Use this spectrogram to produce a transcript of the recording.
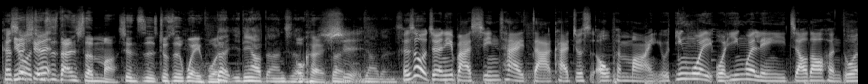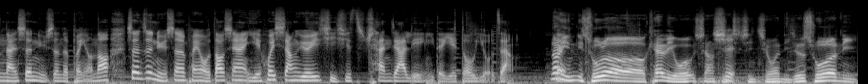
可是我觉得是单身嘛，限制就是未婚，对，一定要单身。OK，是一定要单身。可是我觉得你把心态打开，就是 open mind。因为我因为联谊交到很多男生女生的朋友，然后甚至女生的朋友到现在也会相约一起去参加联谊的，也都有这样。那你你除了 Kelly，我想请请请问你，就是除了你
